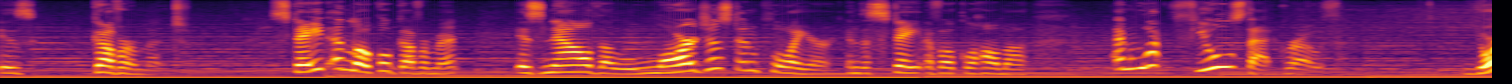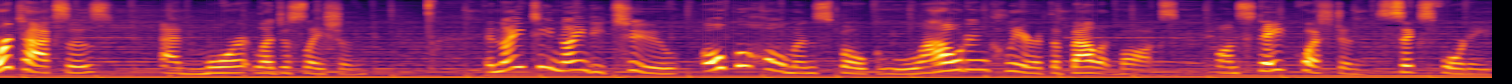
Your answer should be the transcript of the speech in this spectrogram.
is government. State and local government is now the largest employer in the state of Oklahoma. And what fuels that growth? Your taxes and more legislation. In 1992, Oklahomans spoke loud and clear at the ballot box on State Question 640,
